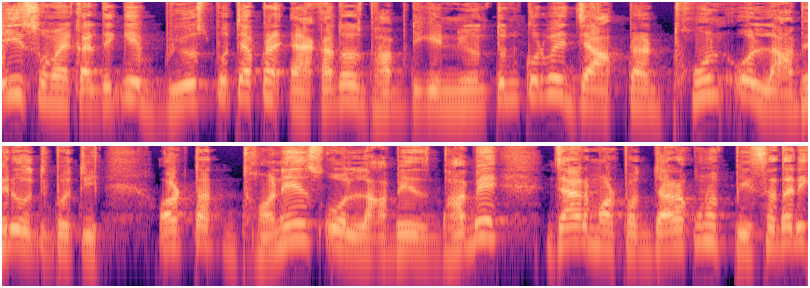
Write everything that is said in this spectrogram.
এই সময়কাল থেকে বৃহস্পতি আপনার একাদশ ভাবটিকে নিয়ন্ত্রণ করবে, যা আপনার ধন ও লাভের অধিপতি। অর্থাৎ ধনেশ ও লাভেশ ভাবে যার মারফত যারা কোনো পেশাদারি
